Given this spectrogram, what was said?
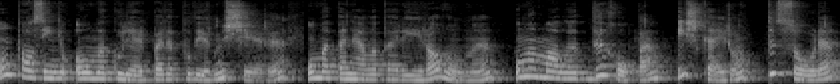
um pauzinho ou uma colher para poder mexer, uma panela para ir ao lume, uma mola de roupa, isqueiro, tesoura,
